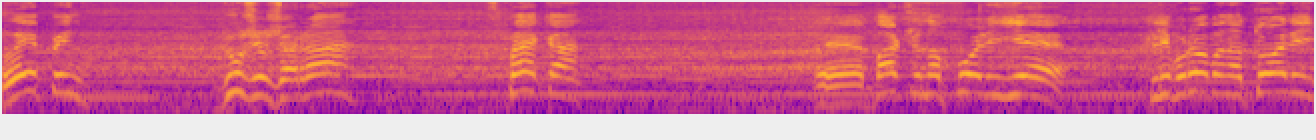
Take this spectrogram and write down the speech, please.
липень, дуже жара, спека. Е, Бачу на полі є хлібороб Анатолій.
